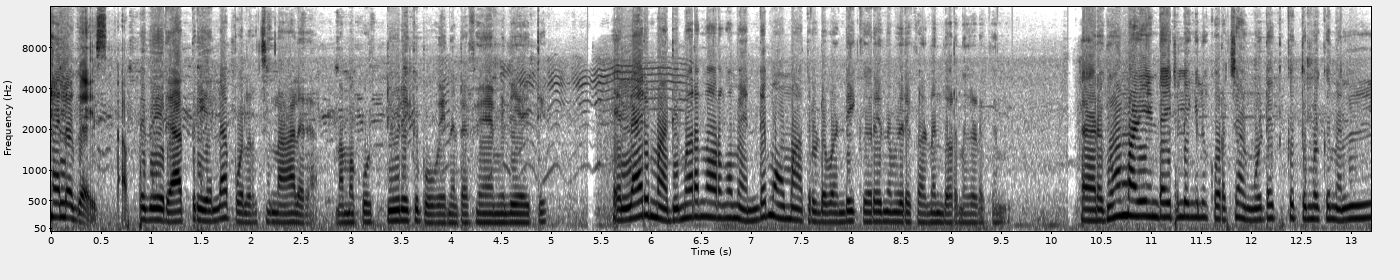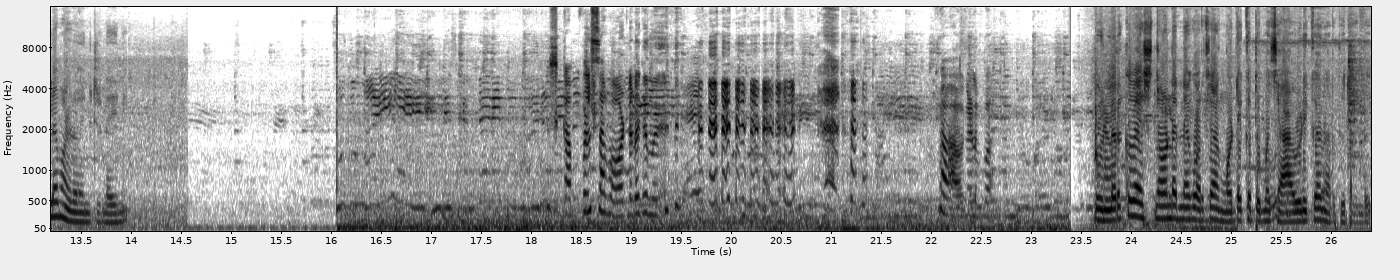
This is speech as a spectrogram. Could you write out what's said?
ഹലോ ഗൈസ് അപ്പോൾ ഇത് രാത്രിയല്ല പുലർച്ചെ നാലര. നമുക്ക് ഒറ്റൂരേക്ക് പോകുന്നുണ്ട് ഫാമിലി ആയിട്ട്. എല്ലാവരും മതിമറന്ന് ഉറങ്ങുമ്പോൾ എന്റെ മോൻ മാത്രമുണ്ട് വണ്ടി കയറി നമ്മൾ കണ്ണും തുറന്ന് കിടക്കുന്നു. ഇറങ്ങുമ്പോൾ മഴ ഉണ്ടായിട്ടില്ലെങ്കിലും കുറച്ച് അങ്ങോട്ടേക്ക് എത്തുമ്പോഴേക്ക് നല്ല മഴ വന്നിട്ടുണ്ടായിന്. കപ്പിൾസാ ഫോട്ടോ എടുക്കുന്നത് പിള്ളേർക്ക് വിശന്നുകൊണ്ട് തന്നെ കുറച്ച് അങ്ങോട്ടേക്ക് എത്തുമ്പോൾ ചായ നിർത്തിയിട്ടുണ്ട്.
